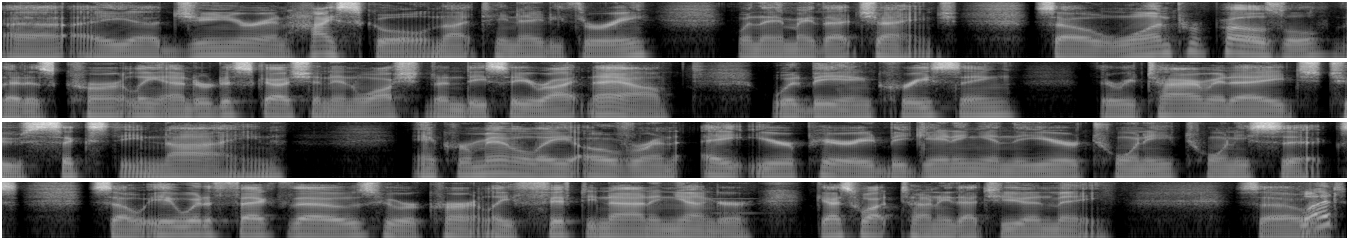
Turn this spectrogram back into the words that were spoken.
uh, a, a, junior in high school in 1983 when they made that change. So, one proposal that is currently under discussion in Washington, D.C. right now would be increasing the retirement age to 69 incrementally over an eight year period beginning in the year 2026. So it would affect those who are currently 59 and younger. Guess what, Tony? That's you and me. So, what?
